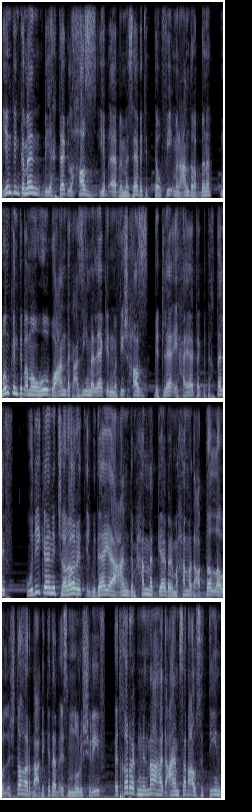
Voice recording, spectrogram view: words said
يمكن كمان بيحتاج لحظ يبقى بمثابة التوفيق من عند ربنا. ممكن تبقى موهوب وعندك عزيمة لكن مفيش حظ. بتلاقي حياتك بتختلف. ودي كانت شرارة البداية عند محمد جابر محمد عبد الله واللي اشتهر بعد كده باسم نور الشريف اتخرج من المعهد عام 67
